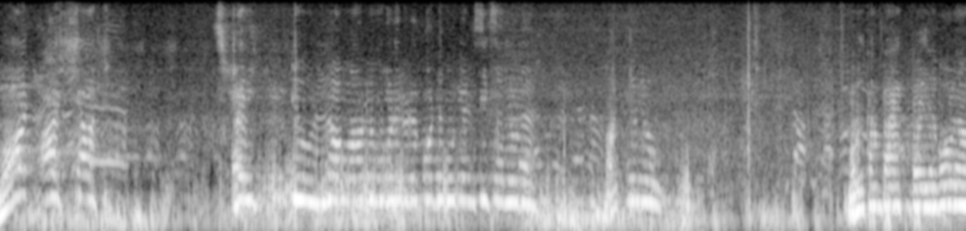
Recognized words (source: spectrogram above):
what a shot! Straight to long on മുകളിലൂടെ പൊട്ടുകൂട്ടൻ സിക്സറിലൂടെ മറ്റൊരു welcome back by the bowler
